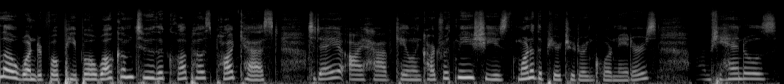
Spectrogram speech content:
Hello, wonderful people. Welcome to the Clubhouse podcast. Today I have Kaylin Karch with me. She's one of the peer tutoring coordinators. Um, she handles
